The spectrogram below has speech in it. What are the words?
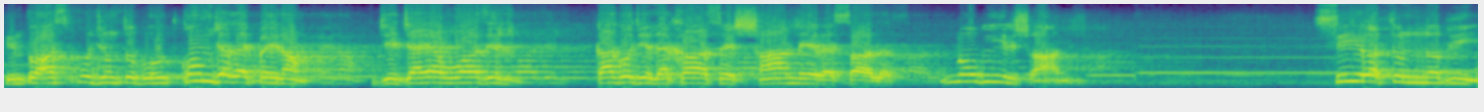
কিন্তু আজ পর্যন্ত বহুত কম জায়গায় পেলাম যে জায়া ওয়াজের কাগজে লেখা আছে শানের নবীর শান। সিরাতুন নবী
